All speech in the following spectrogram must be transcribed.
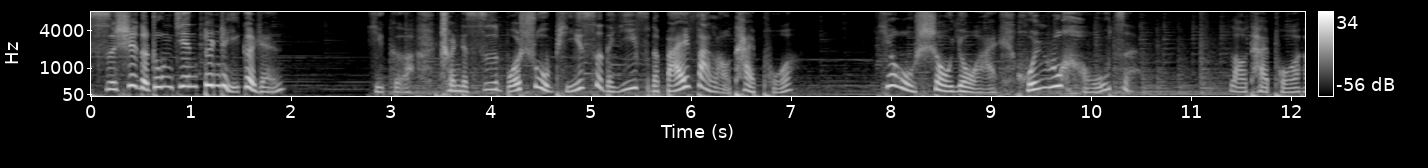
死尸的中间蹲着一个人，一个穿着丝帛树皮色的衣服的白发老太婆，又瘦又矮，浑如猴子。老太婆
